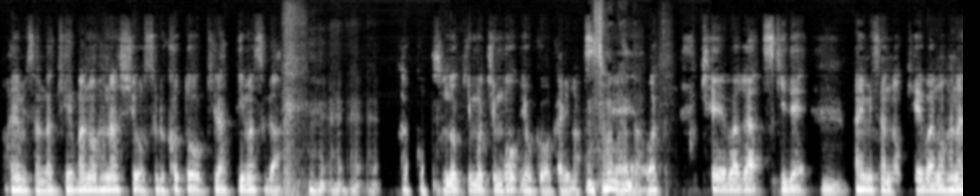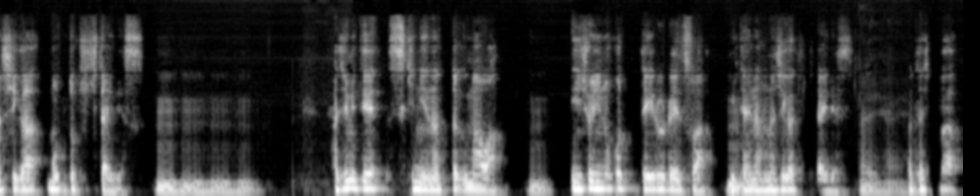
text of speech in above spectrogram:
早見さんが競馬の話をすることを嫌っていますが、その気持ちもよくわかります。そうなんだえー私競馬が好きで、う。うん。早見さんの競馬の話がもっと聞きたいです。うん。うん。初めて好きになった馬は。印象に残っているレースは、うんみたいな話が聞きたいです。はいはい。私は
